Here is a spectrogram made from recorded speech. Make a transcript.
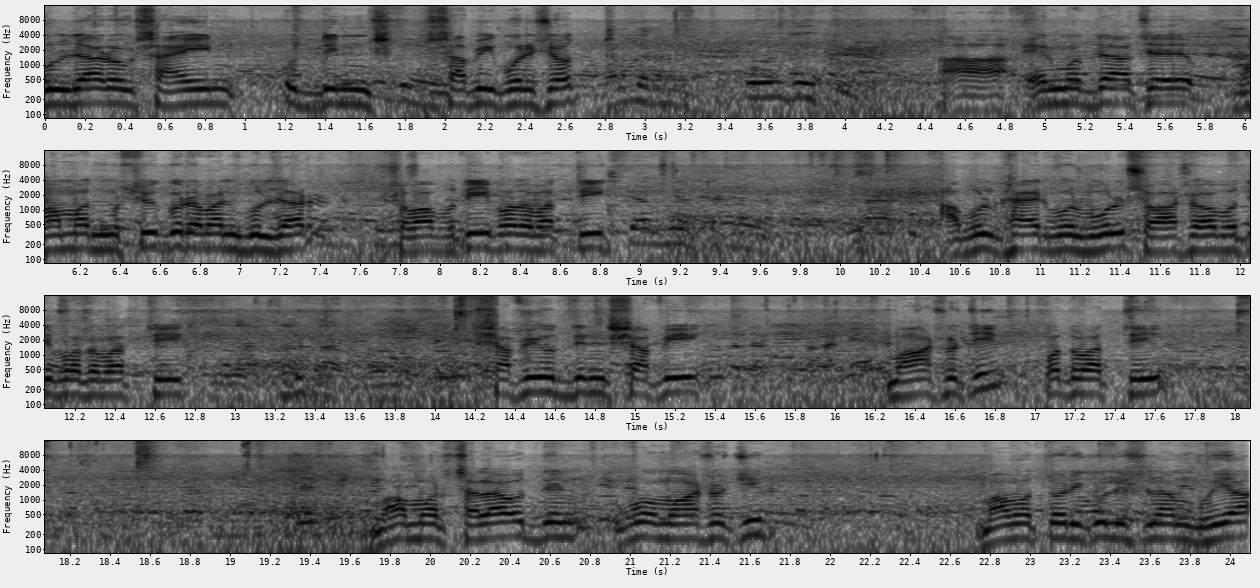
গুলজার ও সাইন উদ্দিন সাফি পরিষদ। এর মধ্যে আছে মোহাম্মদ মুশফিকুর রহমান গুলজার, সভাপতি, পদপ্রার্থী। আবুল খায়ের বুলবুল, সহসভাপতি, পদপ্রার্থী। শাফি উদ্দিন শাফি মহাসচিব, পদপ্রার্থী মোহাম্মদ সালাউদ্দিন উপমহাসচিব, মোহাম্মদ তরিকুল ইসলাম ভূঁইয়া,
